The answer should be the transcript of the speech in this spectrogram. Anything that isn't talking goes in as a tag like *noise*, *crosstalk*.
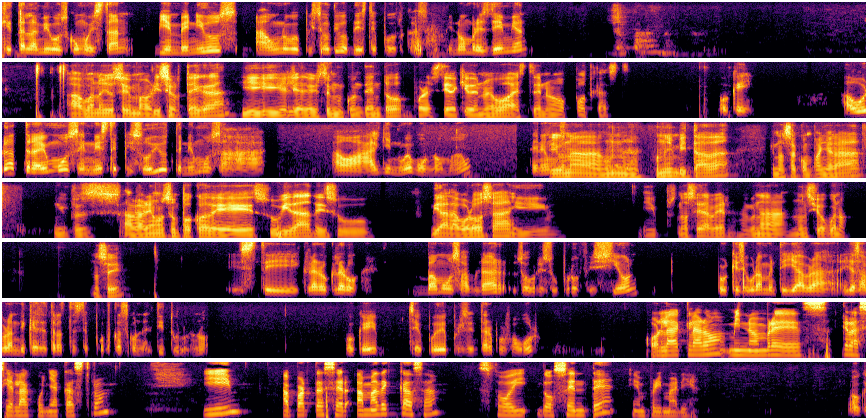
¿Qué tal amigos? ¿Cómo están? Bienvenidos a un nuevo episodio de este podcast. Mi nombre es Demian. Ah, bueno, yo soy Mauricio Ortega y el día de hoy estoy muy contento por estar aquí de nuevo a este nuevo podcast. Ok. Ahora traemos en este episodio, tenemos a, a alguien nuevo, ¿no, Mau? Tenemos Sí, una, una, una invitada que nos acompañará y pues hablaremos un poco de su vida, de su vida laborosa y, y pues no sé, a ver, algún anuncio, bueno, no sé, Este, claro, claro. Vamos a hablar sobre su profesión, porque seguramente ya habrá, ya sabrán de qué se trata este podcast con el título, ¿no? Ok, ¿se puede presentar, por favor? Hola, claro, mi nombre es Graciela Acuña Castro y aparte de ser ama de casa, soy docente en primaria. Ok,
